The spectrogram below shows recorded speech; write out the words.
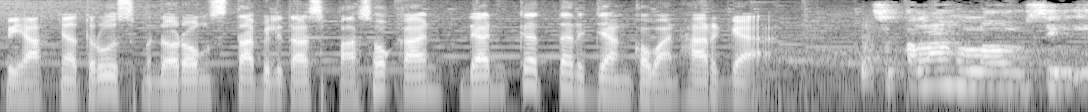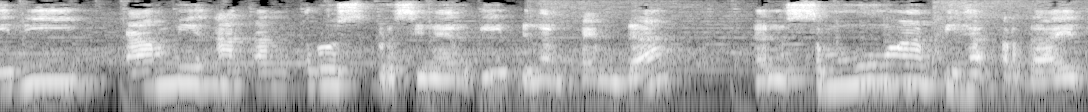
pihaknya terus mendorong stabilitas pasokan dan keterjangkauan harga. Setelah launching ini, kami akan terus bersinergi dengan Pemda dan semua pihak terkait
